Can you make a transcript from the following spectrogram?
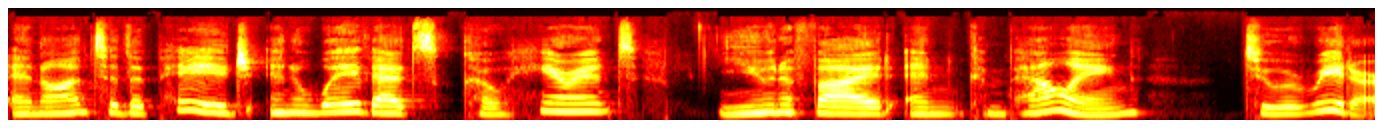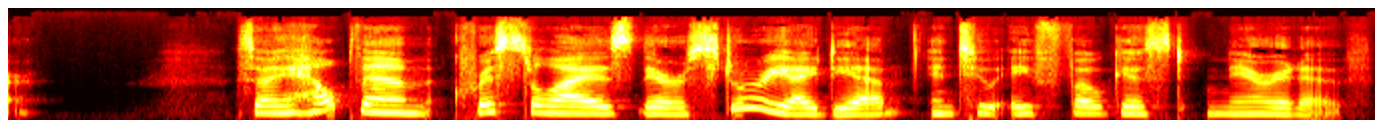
and onto the page in a way that's coherent, unified, and compelling to a reader. So I help them crystallize their story idea into a focused narrative.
